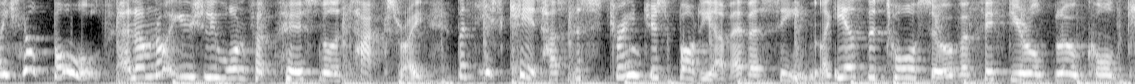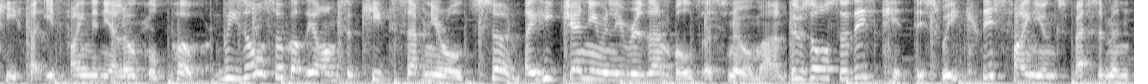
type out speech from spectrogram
But he's not bald. And I'm not usually one for personal attacks, right? But this kid has the strangest body I've ever seen. Like, he has the torso of a 50 year old bloke called Keith that you'd find in your local pub. But he's also got the arms of Keith's 7 year old son. Like, he genuinely resembles a snowman. There was also this kid this week. This fine young specimen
